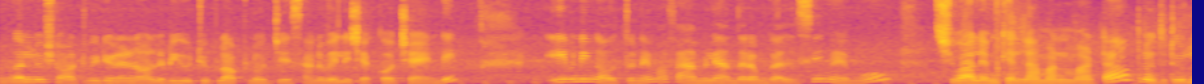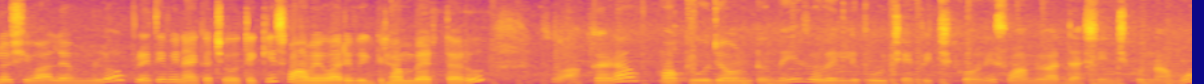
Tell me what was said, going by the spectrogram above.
అంగళ్ళు షార్ట్ వీడియో నేను ఆల్రెడీ యూట్యూబ్లో అప్లోడ్ చేశాను. వెళ్ళి చెక్ చేయండి. ఈవినింగ్ అవుతూనే మా ఫ్యామిలీ అందరం కలిసి మేము శివాలయంకి వెళ్ళామన్నమాట. ప్రొద్దుటూరులో శివాలయంలో ప్రతి వినాయక చవితికి స్వామివారి విగ్రహం పెడతారు. సో అక్కడ మా పూజ ఉంటుంది. సో వెళ్ళి పూజ చేయించుకొని స్వామివారి దర్శించుకున్నాము.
